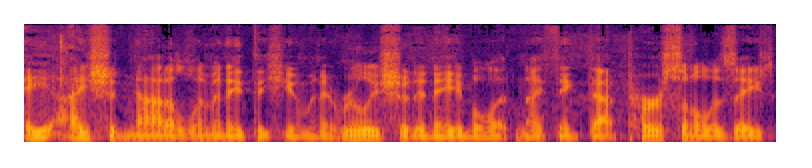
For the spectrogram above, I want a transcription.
AI should not eliminate the human. It really should enable it, and I think that personalization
